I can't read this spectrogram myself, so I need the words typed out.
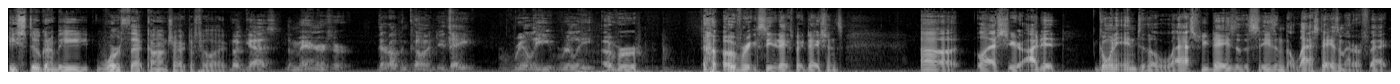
he's still gonna be worth that contract. I feel like. But guys, the Mariners are they're up and coming, dude. They really, really over over exceeded expectations uh last year. I did going into the last few days of the season, the last day as a matter of fact,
